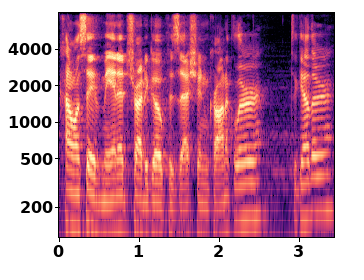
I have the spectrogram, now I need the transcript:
Kind of want to save mana to try to go possession chronicler together.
